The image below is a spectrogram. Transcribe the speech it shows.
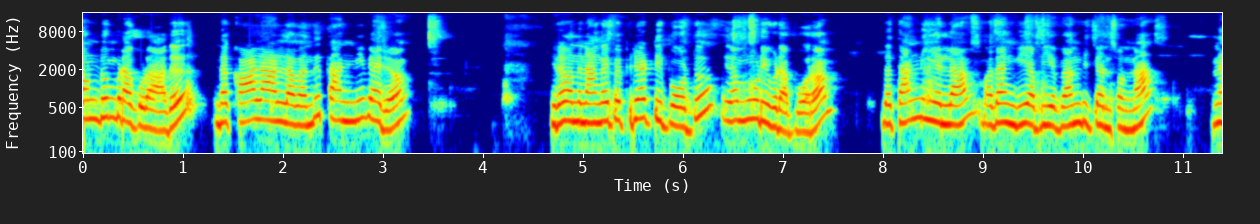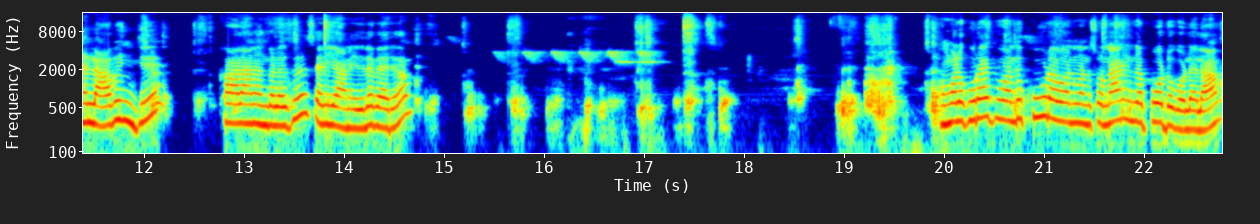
ஒன்றும் விடக்கூடாது இந்த காளான்ல வந்து தண்ணி வரும். இதை வந்து நாங்கள் இப்போ பிரட்டி போட்டு இதை மூடி விட போகிறோம் இந்த தண்ணி எல்லாம் வதங்கி அப்படியே வந்துச்சேன்னு சொன்னால் நல்லா அவிஞ்சு காளானங்களுக்கு சரியான இதில் வரும். உங்களுக்கு உரைப்பு வந்து கூட வேணும்னு சொன்னால் நீங்கள் போட்டுக்கொள்ளலாம்.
